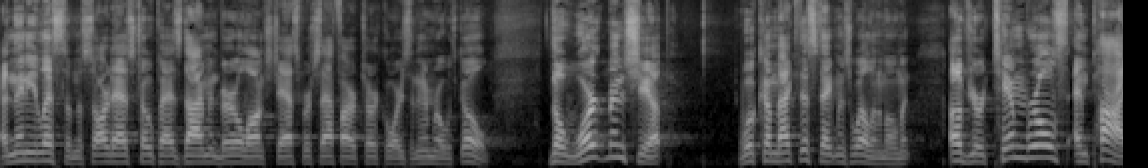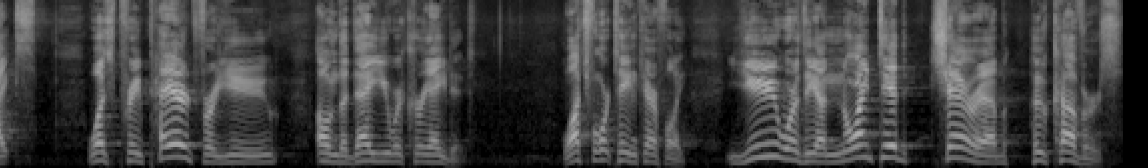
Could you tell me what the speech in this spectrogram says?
And then he lists them the sardius, topaz, diamond, beryl, onyx, jasper, sapphire, turquoise, and emerald with gold. The workmanship, we'll come back to this statement as well in a moment, of your timbrels and pipes was prepared for you on the day you were created. Watch 14 carefully. You were the anointed cherub who covers.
